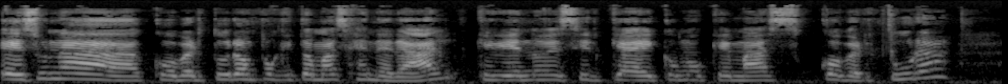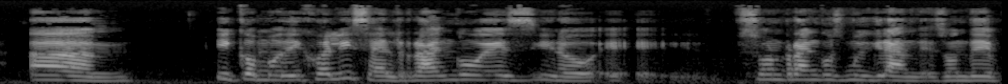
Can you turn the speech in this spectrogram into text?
es una cobertura un poquito más general, queriendo decir que hay como que más cobertura. Um, y como dijo Elisa, el rango es, you know, eh, eh, son rangos muy grandes, donde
